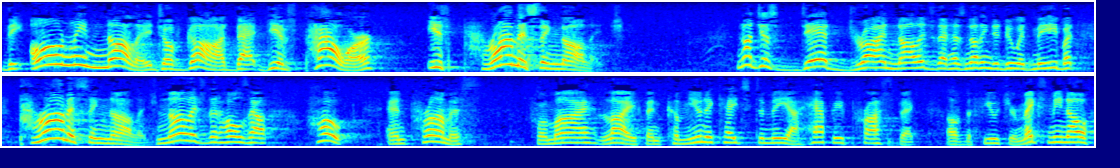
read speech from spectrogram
the only knowledge of God that gives power is promising knowledge. Not just dead, dry knowledge that has nothing to do with me, but promising knowledge. Knowledge that holds out hope and promise for my life and communicates to me a happy prospect of the future. Makes me know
